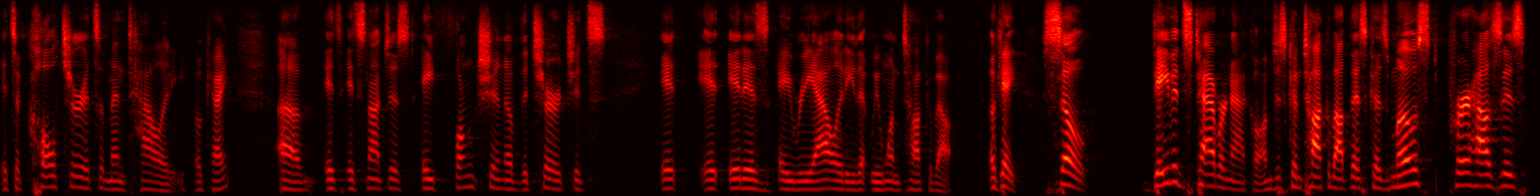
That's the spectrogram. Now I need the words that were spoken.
it's a culture it's a mentality okay? Um, it's it's not just a function of the church it's it, it it is a reality that we want to talk about. Okay so david's tabernacle i'm just going to talk about this because most prayer houses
